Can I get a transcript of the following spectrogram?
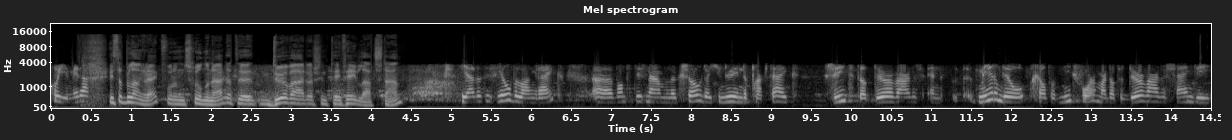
Goedemiddag. Is dat belangrijk voor een schuldenaar dat de deurwaarders hun tv laat staan? Ja, dat is heel belangrijk. Uh, want het is namelijk zo dat je nu in de praktijk ziet dat deurwaarders, en het merendeel geldt dat niet voor, maar dat er deurwaarders zijn die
